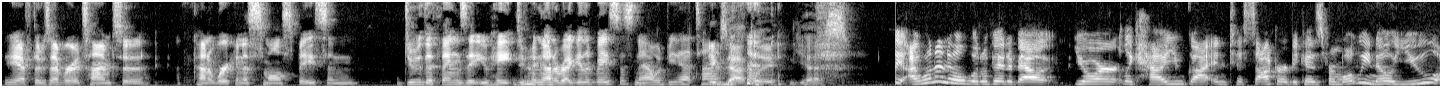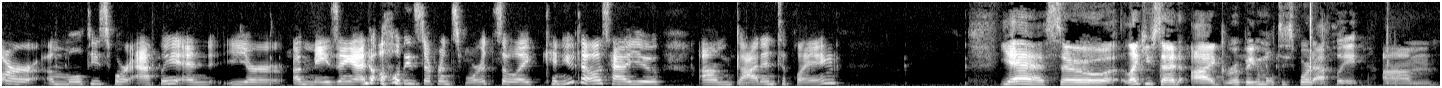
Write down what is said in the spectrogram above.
Yeah, if there's ever a time to kind of work in a small space and do the things that you hate doing on a regular basis, now would be that time. Exactly. yes. I want to know a little bit about your like how you got into soccer because from what we know, you are a multi-sport athlete and you're amazing at all these different sports. So like, can you tell us how you um, got into playing? Yeah, so like you said, I grew up being a multi-sport athlete. Um,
